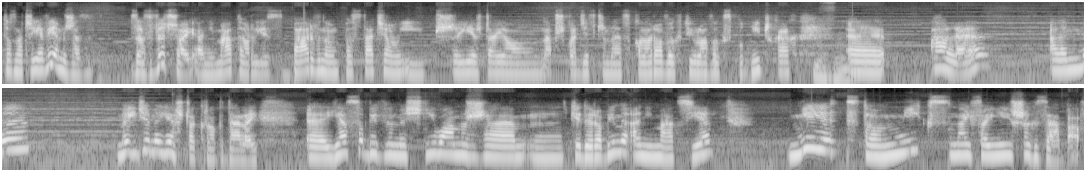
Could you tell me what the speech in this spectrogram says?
To znaczy, ja wiem, że zazwyczaj animator jest barwną postacią i przyjeżdżają na przykład dziewczyny w kolorowych, tiulowych spódniczkach, Mhm. E, ale, ale my, my idziemy jeszcze krok dalej. E, Ja sobie wymyśliłam, że mm, kiedy robimy animację, nie jest to miks najfajniejszych zabaw.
